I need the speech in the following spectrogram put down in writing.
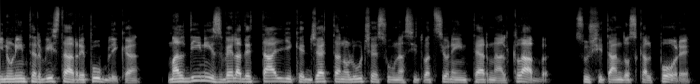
In un'intervista a Repubblica, Maldini svela dettagli che gettano luce su una situazione interna al club, suscitando scalpore,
